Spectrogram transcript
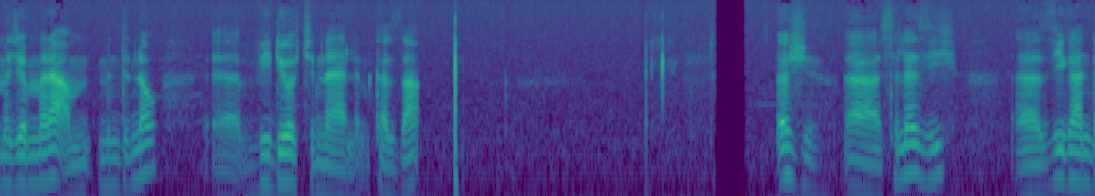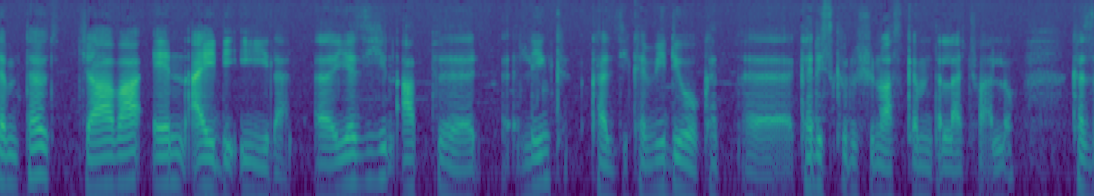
መጀመሪያ ምንድን ነው ቪዲዮዎች እናያለን። ከዛ እሺ፣ ስለዚህ እዚህ ጋር እንደምታዩት Java N-IDE ይላል። የዚህን app link ከዚህ ከቪዲዮ ከ description ኡ አስቀምጥላችኋለሁ። ከዛ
